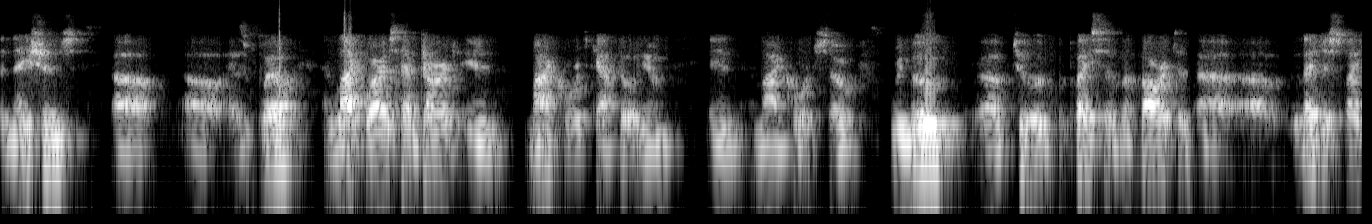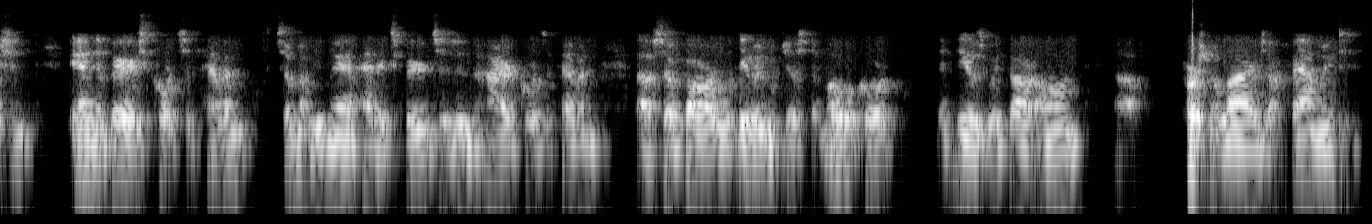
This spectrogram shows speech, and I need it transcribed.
the nations uh, uh, as well, and likewise have charge in my courts, capital M, in my courts. So we move uh, to a place of authority, uh, uh, legislation in the various courts of heaven. Some of you may have had experiences in the higher courts of heaven. Uh, so far, we're dealing with just a mobile court that deals with our own uh, personal lives, our families,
